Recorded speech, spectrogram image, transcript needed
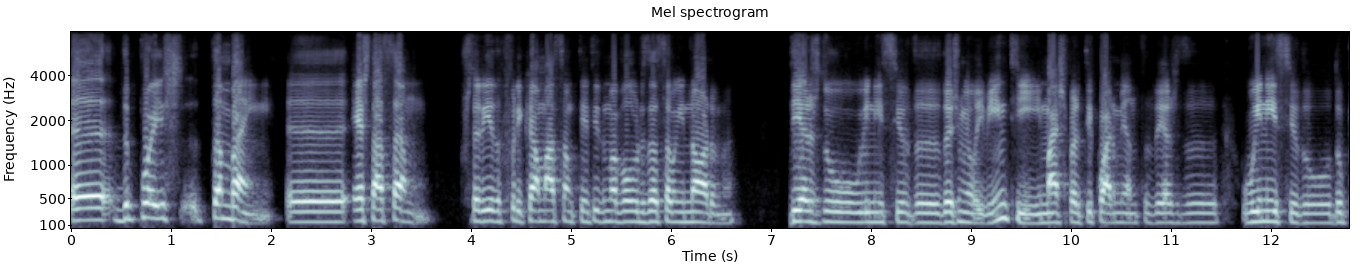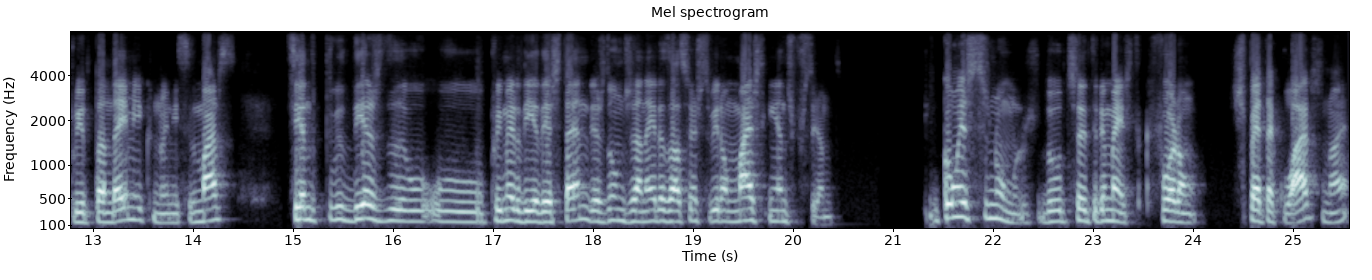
Uh, depois, também, uh, esta ação gostaria de referir que é uma ação que tem tido uma valorização enorme desde o início de 2020 e mais particularmente desde o início do, do período pandémico, no início de março, sendo que desde o, o, primeiro dia deste ano, desde 1 de janeiro, as ações subiram mais de 500%. Com estes números do terceiro trimestre que foram espetaculares, não é?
